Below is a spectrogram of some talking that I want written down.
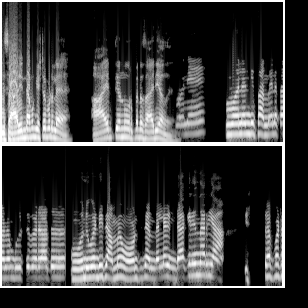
ഈ സാരിന്റെ നമുക്ക് ഇഷ്ടപ്പെടില്ലേ ആയിരത്തി എണ്ണൂറ് ഉറുപ്പന്റെ സാരിയാണ്. മോനെ മോനെന്തി ഇപ്പൊ അമ്മേനെ കാണാൻ വീട്ടിൽ വരാതെ? മോന് വേണ്ടിട്ട് അമ്മ ഓണത്തിന് എന്തെല്ലാം ഉണ്ടാക്കിനെന്നറിയാ ഇഷ്ടപ്പെട്ട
